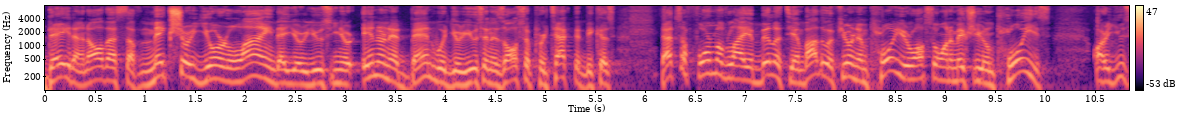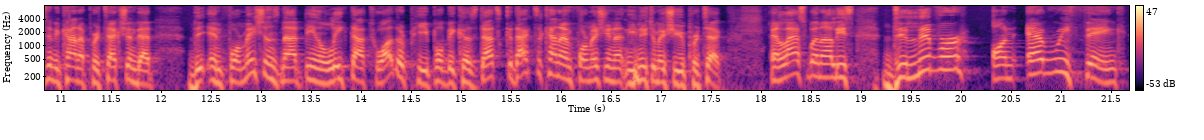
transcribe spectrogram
data and all that stuff, make sure your line that you're using, your internet bandwidth you're using is also protected because that's a form of liability. And by the way, if you're an employer, you also want to make sure your employees are using the kind of protection that the information is not being leaked out to other people because that's, that's the kind of information that you need to make sure you protect. And last but not least, deliver on everything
